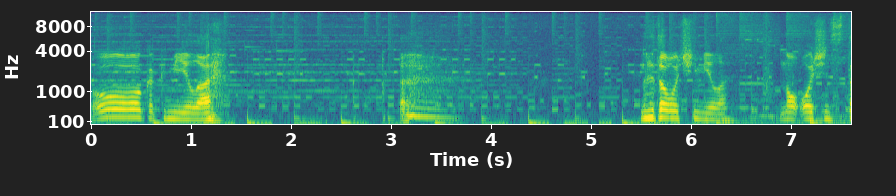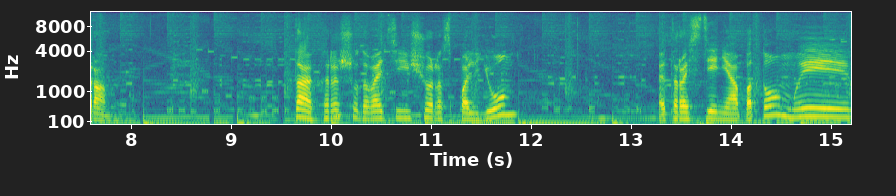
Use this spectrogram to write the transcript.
О, как мило. Ну, это очень мило. Но очень странно. Так, хорошо, давайте еще раз польем это растение, а потом мы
